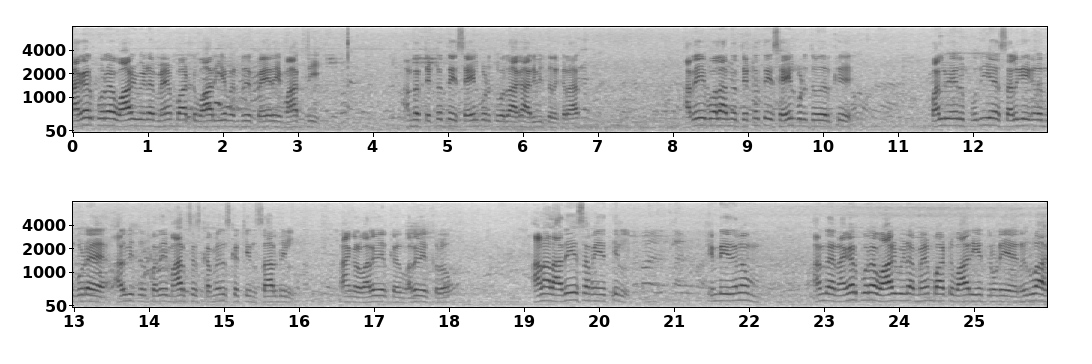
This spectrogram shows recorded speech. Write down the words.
நகர்ப்புற வாழ்விட மேம்பாட்டு வாரியம் என்று பெயரை மாற்றி அந்த திட்டத்தை செயல்படுத்துவதாக அறிவித்திருக்கிறார். அதே போல் அந்த திட்டத்தை செயல்படுத்துவதற்கு பல்வேறு புதிய சலுகைகளும் கூட அறிவித்திருப்பதை மார்க்சிஸ்ட் கம்யூனிஸ்ட் கட்சியின் சார்பில் நாங்கள் வரவேற்க வரவேற்கிறோம். ஆனால் அதே சமயத்தில் இன்றைய தினம் அந்த நகர்ப்புற வாழ்விட மேம்பாட்டு வாரியத்தினுடைய நிர்வாக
